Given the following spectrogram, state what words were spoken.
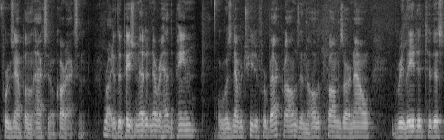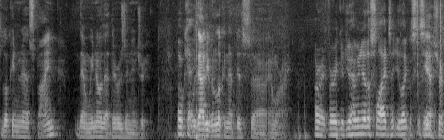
for example, an accident, a car accident. Right. If the patient had never had the pain or was never treated for back problems, and all the problems are now related to this looking uh, spine, then we know that there was an injury Okay. without even looking at this uh, MRI. All right, very good. Do you have any other slides that you'd like us to see? Yeah, sure.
